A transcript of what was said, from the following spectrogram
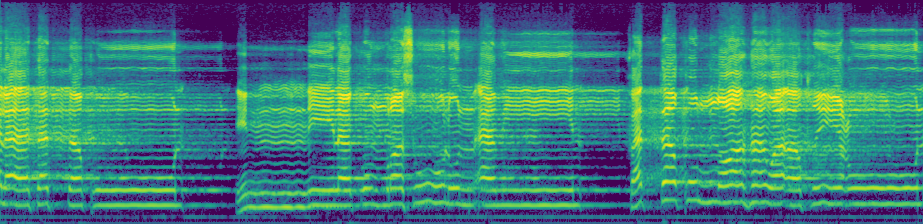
ألا تتقون؟ إني لكم رسول أمين. فاتقوا الله وأطيعون.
